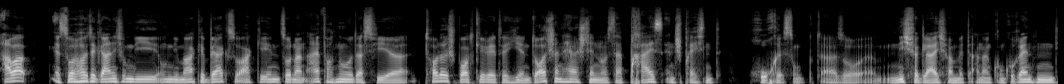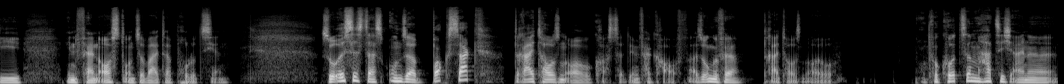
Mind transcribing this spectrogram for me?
Aber es soll heute gar nicht um die, um die Marke Berg so arg gehen, sondern einfach nur, dass wir tolle Sportgeräte hier in Deutschland herstellen und dass der Preis entsprechend hoch ist und also äh, nicht vergleichbar mit anderen Konkurrenten, die in Fernost und so weiter produzieren. So ist es, dass unser Boxsack 3000 Euro kostet im Verkauf, also ungefähr 3000 Euro. Und vor kurzem hat sich eine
